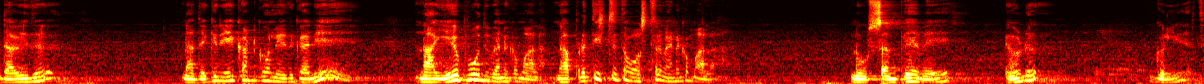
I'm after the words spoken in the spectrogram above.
దావీదు నా దగ్గర ఏ కట్టుకోం లేదు కానీ నా ఏ పోదు వెనకమాల నా ప్రతిష్ఠిత వస్త్రం వెనకమాల. నువ్వు చంపేవే ఎవడు? గొలియాత్.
